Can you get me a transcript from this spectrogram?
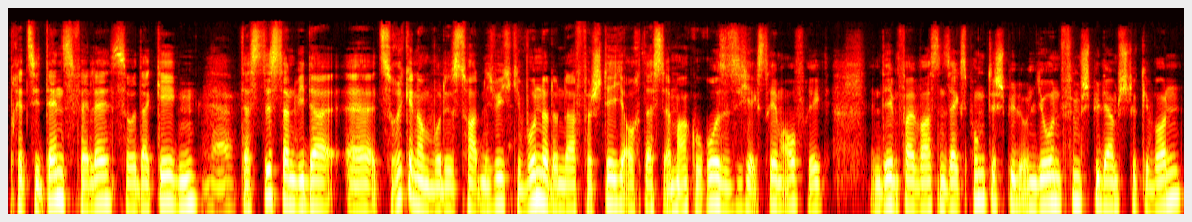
Präzedenzfälle, so dagegen, Ja. dass das dann wieder äh, zurückgenommen wurde. Das hat mich wirklich gewundert und da verstehe ich auch, dass der Marco Rose sich extrem aufregt. In dem Fall war es ein Sechs-Punkte-Spiel, Union, fünf Spiele am Stück gewonnen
